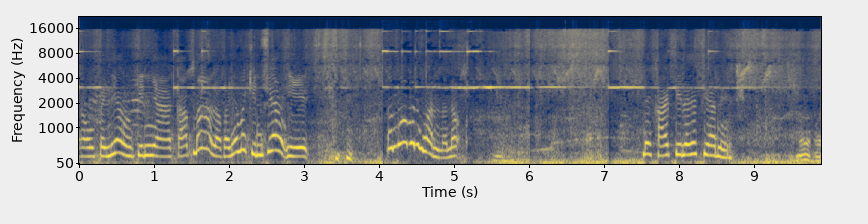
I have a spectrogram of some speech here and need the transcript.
เอาไปเลี้ยงกินยากลับมาแล้วก็ยังมากินเฟี้ยงอีกมันว่ามันหวันนะเนาะได้ขายปีละจักเที่ยนี่เมื่อเขา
